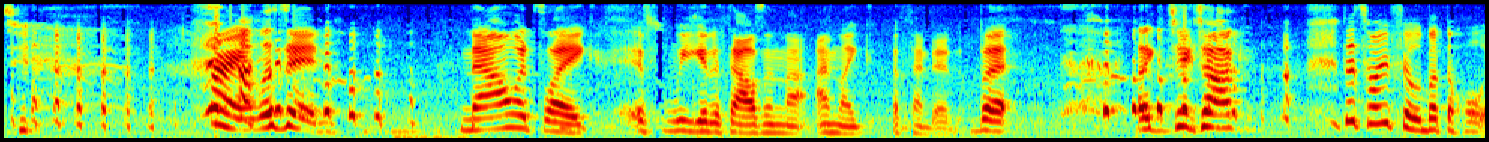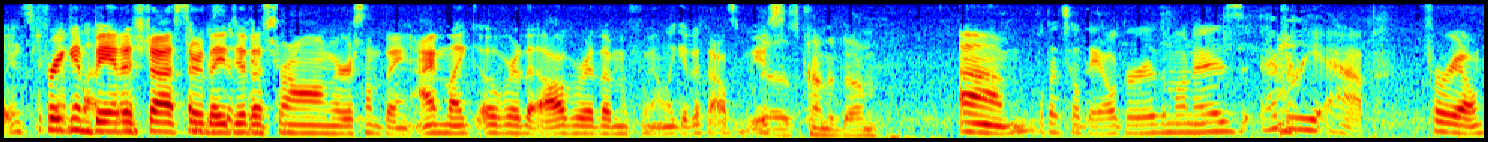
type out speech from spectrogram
To... All right, listen. Now it's like if we get a thousand, that I'm like offended. But like TikTok that's how I feel about the whole Instagram. freaking platform. banished us or they did us wrong or something. I'm like over the algorithm if we only get a thousand views. Yeah, views. it's kind of dumb. Um, Well, that's how the algorithm on it is. Every app. For real.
